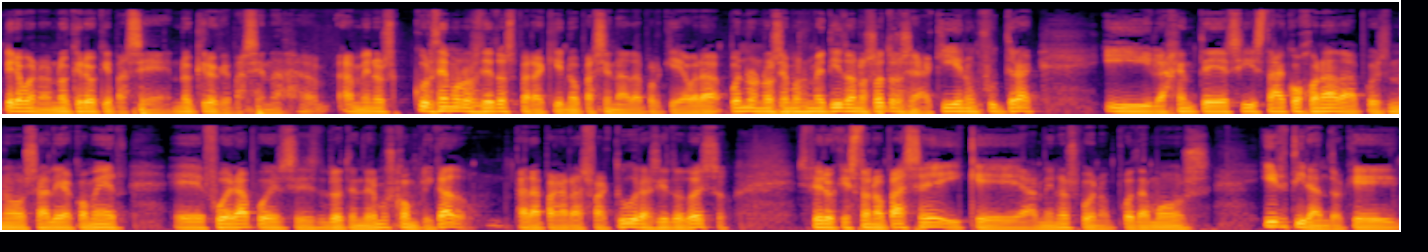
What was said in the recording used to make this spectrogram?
Pero bueno, no creo que pase, no creo que pase nada. Al menos crucemos los dedos para que no pase nada, porque ahora, bueno, nos hemos metido nosotros aquí en un food truck y la gente si está acojonada, pues no sale a comer eh, fuera, pues lo tendremos complicado para pagar las facturas y todo eso. Espero que esto no pase y que al menos, bueno, podamos ir tirando, que,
